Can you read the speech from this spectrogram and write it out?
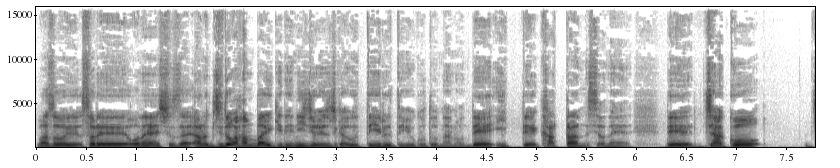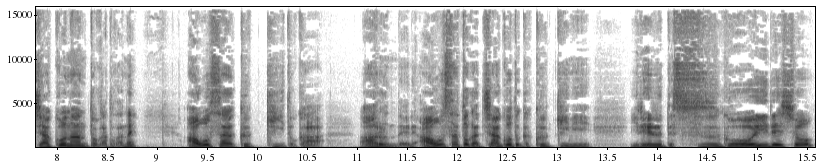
ー、まあそういう、それをね、取材、あの自動販売機で24時間売っているということなので、行って買ったんですよね。で、じゃこ、じゃこなんとかとかね、青さクッキーとかあるんだよね。青さとかじゃことかクッキーに入れるってすごいでしょ？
